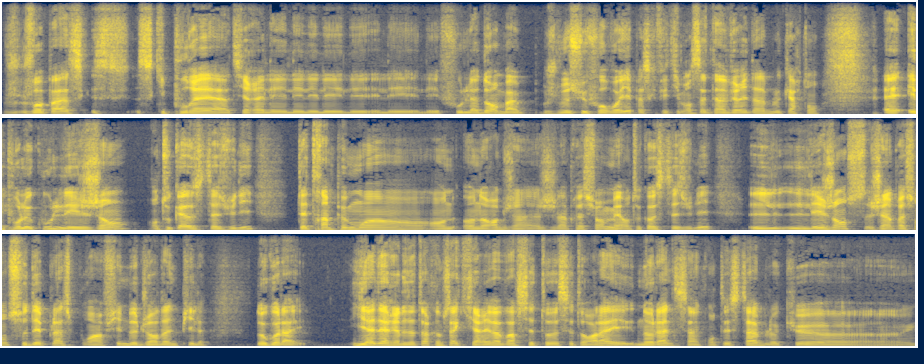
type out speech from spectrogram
je vois pas ce, qui pourrait attirer les, les, les, les, les, les foules là-dedans. Bah, je me suis fourvoyé parce qu'effectivement, c'était un véritable carton. Et, et, pour le coup, les gens, en tout cas aux États-Unis, peut-être un peu moins en, en Europe, j'ai l'impression, mais en tout cas aux États-Unis, les gens, j'ai l'impression, se déplacent pour un film de Jordan Peele. Donc voilà, il y a des réalisateurs comme ça qui arrivent à avoir cette, cette aura-là, et Nolan, c'est incontestable que, euh,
